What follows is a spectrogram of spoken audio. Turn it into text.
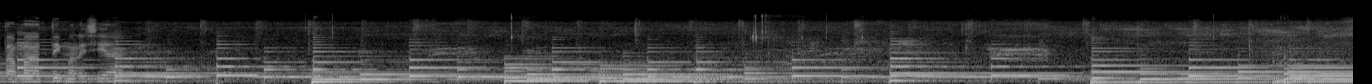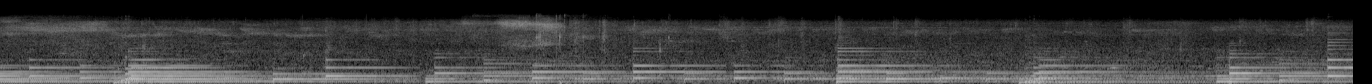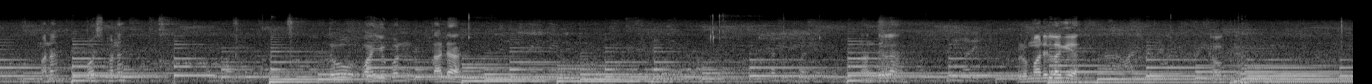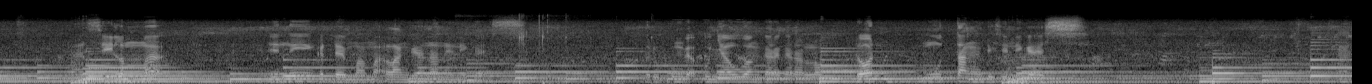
kota mati Malaysia. Mana? Bos mana Tak ada. Nantilah. Belum ada lagi ya? Oke. Nasi lemak. Ini kedai mamak langganan ini guys. Berhubung nggak punya uang gara-gara lockdown ngutang di sini guys.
